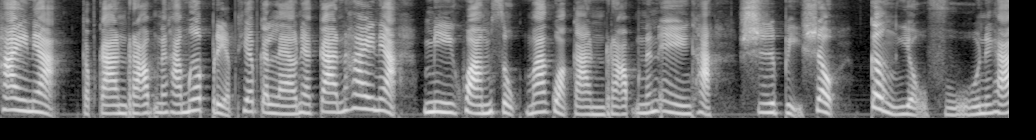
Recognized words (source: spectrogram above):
ให้เนี่ย กับการรับนะคะ เมื่อเปรียบเทียบกันแล้วเนี่ย การให้เนี่ยมีความสุขมากกว่าการรับนั่นเองค่ะ施比受更有福นะคะ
